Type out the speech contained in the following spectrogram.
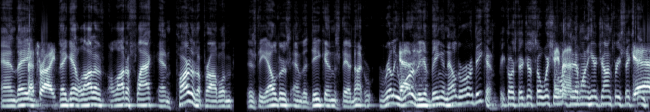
and they That's right. they get a lot of a lot of flack. And part of the problem is the elders and the deacons. They're not really Yes. worthy of being an elder or a deacon because they're just so wishy washy. They want to hear John three sixteen. Yes.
